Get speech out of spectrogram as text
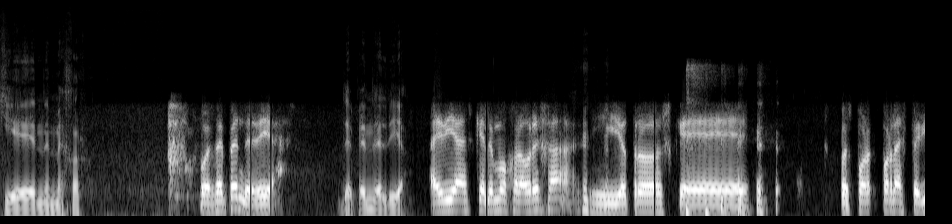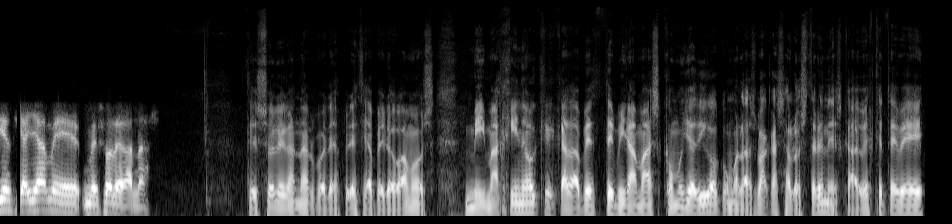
¿quién es mejor? Pues depende de días. Depende del día. Hay días que le mojo la oreja y otros que pues por, por la experiencia ya me, suele ganar te suele ganar por la experiencia, pero vamos, me imagino que cada vez te mira más, como yo digo, como las vacas a los trenes. Cada vez que te ve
